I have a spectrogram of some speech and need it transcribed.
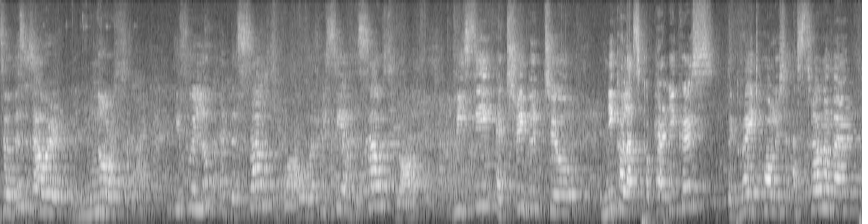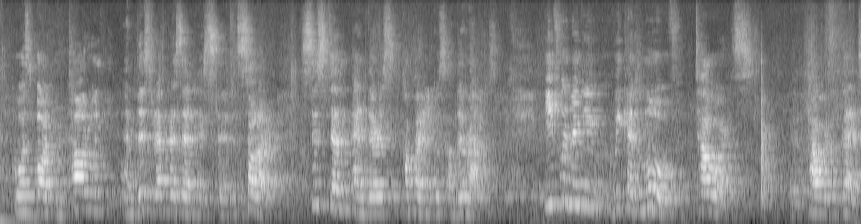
so this is our north wall. If we look at the south wall, what we see on the south wall, we see a tribute to Nicolas Copernicus, the great Polish astronomer who was born in Toruń, and this represents uh, the solar system, and there's Copernicus on the right. If we maybe we can move towards uh, towards that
